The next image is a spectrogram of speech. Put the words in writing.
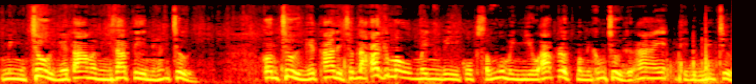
Mình chửi người ta mà mình ra tiền mình không chửi còn chửi người ta để cho đã cái màu mình vì cuộc sống của mình nhiều áp lực mà mình không chửi được ai ấy, thì đừng nên chửi.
